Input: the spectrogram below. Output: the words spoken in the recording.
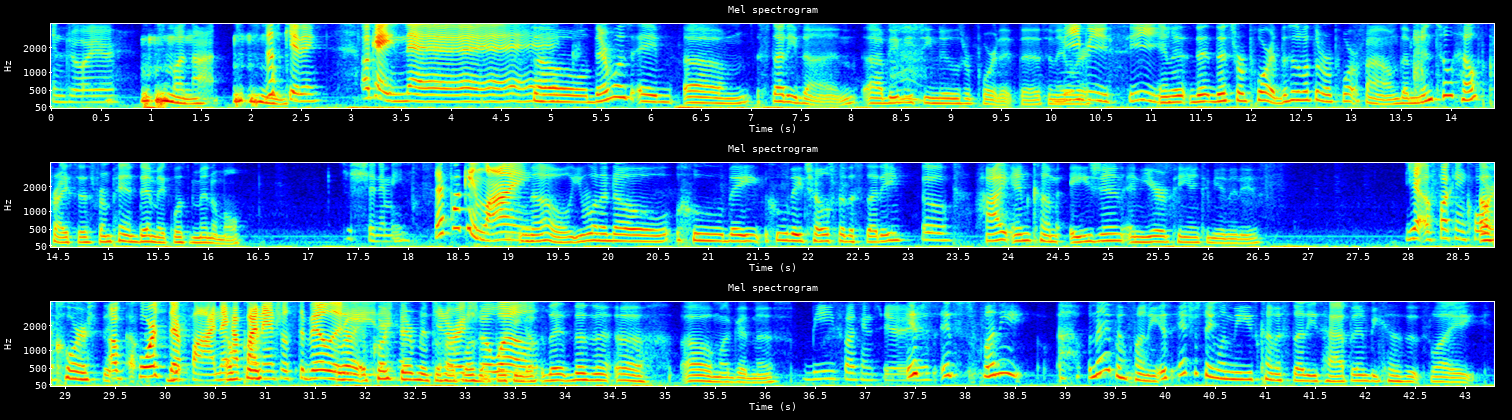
enjoyer, whatnot. Just kidding. Okay, next. So there was a um, study done. Uh, BBC News reported this, and they were BBC. and th- th- this report. This is what the report found: the mental health crisis from pandemic was minimal. You're shitting me. They're fucking lying. No, you want to know who they who they chose for the study? Ooh. high income Asian and European communities. Yeah, of fucking course. Of course they- of course, they're fine. They have course- financial stability. Right, of course their mental health wasn't generational fucking up. That doesn't uh oh my goodness. Be fucking serious. It's it's funny not even funny. It's interesting when these kind of studies happen because it's like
